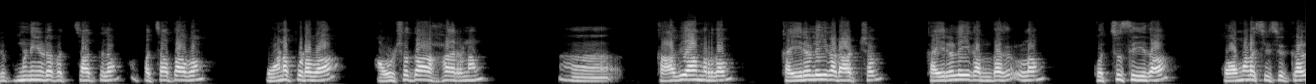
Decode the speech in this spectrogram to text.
രുക്മിണിയുടെ പശ്ചാത്തലം പശ്ചാത്താപം ഓണപ്പുടവ ഔഷധാഹരണം കാവ്യാമൃതം കൈരളി കടാക്ഷം കൈരളി കന്തളം കൊച്ചു സീത കോമള ശിശുക്കൾ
